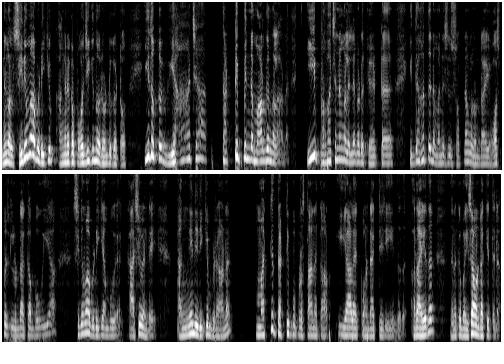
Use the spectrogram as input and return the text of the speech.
നിങ്ങൾ സിനിമ പിടിക്കും അങ്ങനെയൊക്കെ പ്രവചിക്കുന്നവരുണ്ട് കേട്ടോ. ഇതൊക്കെ വ്യാജ തട്ടിപ്പിന്റെ മാർഗങ്ങളാണ്. ഈ പ്രവചനങ്ങളെല്ലാം കൂടെ കേട്ട് ഇദ്ദേഹത്തിന്റെ മനസ്സിൽ സ്വപ്നങ്ങളുണ്ടായി. ഹോസ്പിറ്റൽ ഉണ്ടാക്കാൻ പോവുക സിനിമ പിടിക്കാൻ പോവുക കാശ് വേണ്ടേ? അങ്ങനെ ഇരിക്കുമ്പോഴാണ് മറ്റ് തട്ടിപ്പ് പ്രസ്ഥാനക്കാർ ഇയാളെ കോണ്ടാക്റ്റ് ചെയ്യുന്നത്. അതായത് നിനക്ക് പൈസ ഉണ്ടാക്കി തരാം.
